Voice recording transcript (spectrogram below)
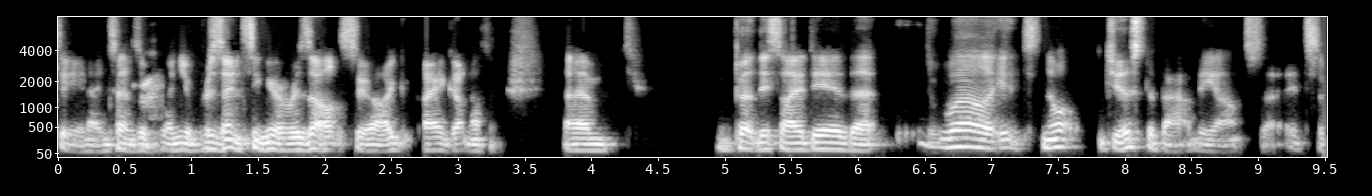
to, you know, in terms of when you're presenting your results, you know, I, I got nothing. Um, but this idea that well it's not just about the answer it's a,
